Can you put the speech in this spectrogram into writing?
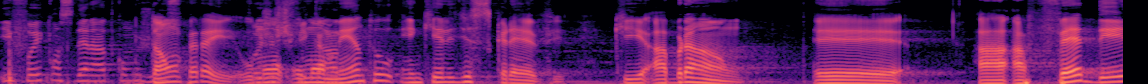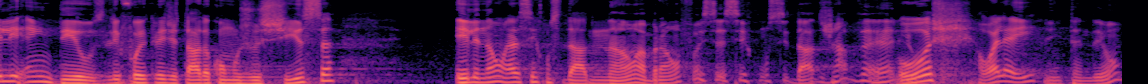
e foi considerado como Então, justo. peraí, o, mo- o momento em que ele descreve que Abraão, é, a, a fé dele em Deus lhe foi acreditada como justiça, ele não era circuncidado. Não, Abraão foi ser circuncidado já velho. Oxe, olha aí. Entendeu?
